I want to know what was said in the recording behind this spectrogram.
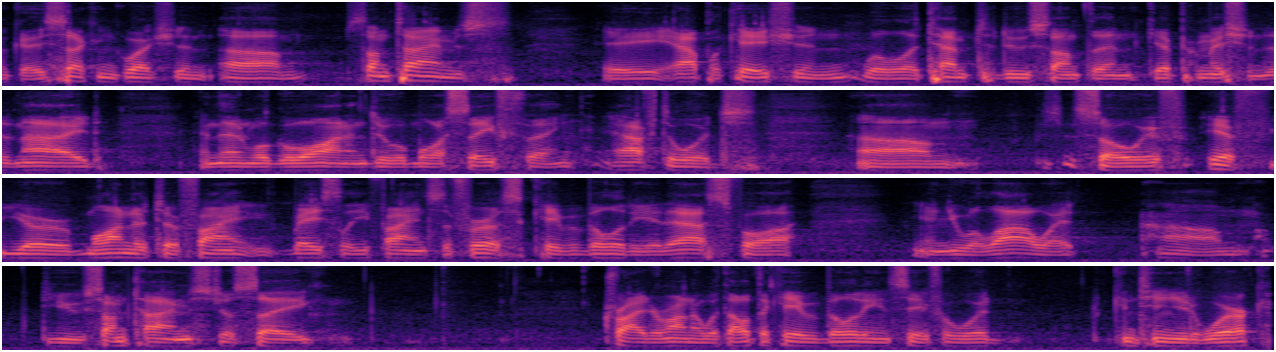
Okay, second question. Um, sometimes a application will attempt to do something, get permission denied, and then we'll go on and do a more safe thing afterwards. Um, so if, if your monitor find, basically finds the first capability it asks for and you allow it, um, do you sometimes just say, try to run it without the capability and see if it would continue to work?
